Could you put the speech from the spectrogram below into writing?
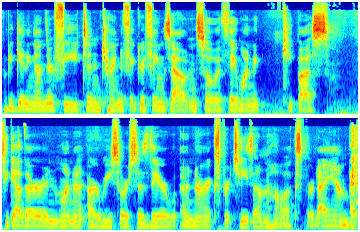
be getting on their feet and trying to figure things out. And so if they want to keep us together and want our resources there and our expertise, I don't know how expert I am, but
